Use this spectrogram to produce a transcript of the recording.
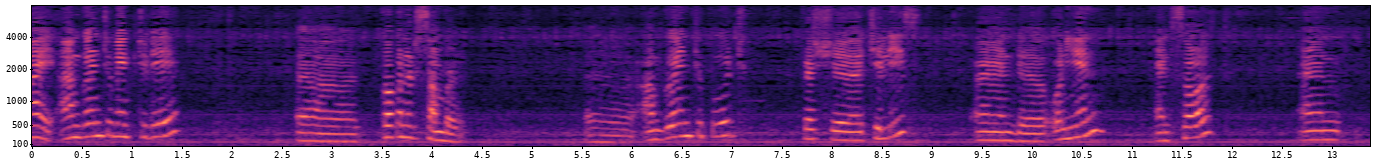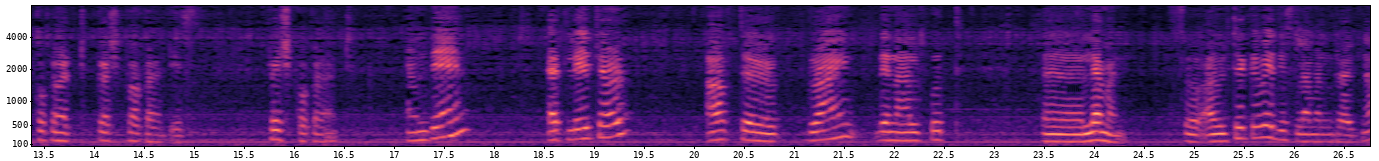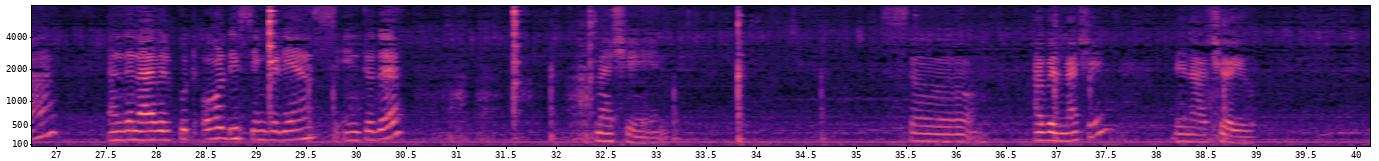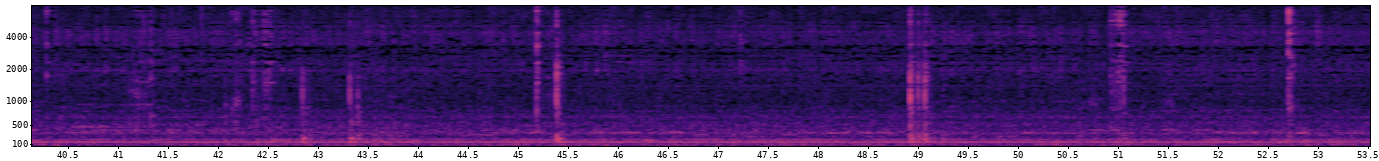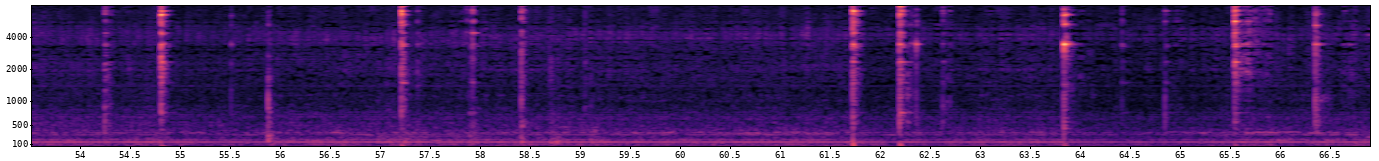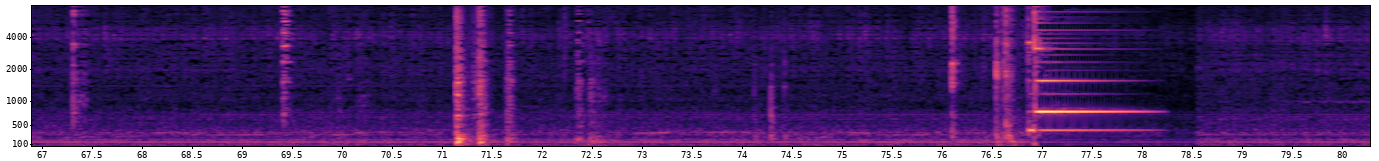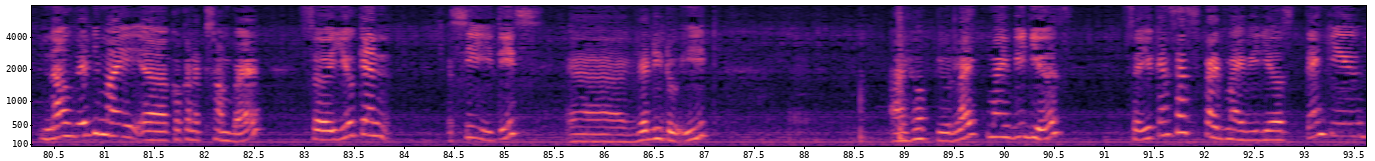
Hi, I'm going to make today uh, coconut sambol. Uh, I'm going to put fresh uh, chilies and uh, onion and salt and coconut, crushed coconut is fresh coconut. And then at later, after grind, then I'll put uh, lemon. So I will take away this lemon right now and then I will put all these ingredients into the machine. So I will mash it, then I'll show you. Now ready my uh, coconut sambol? So you can see it is uh, ready to eat. I hope you like my videos. So you can subscribe my videos. Thank you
